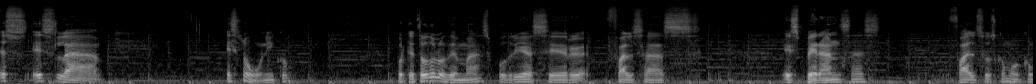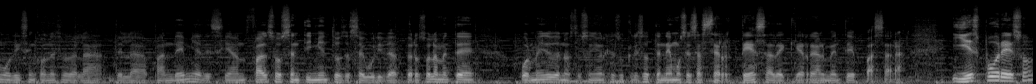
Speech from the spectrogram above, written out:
Es, es la... es lo único. Porque todo lo demás podría ser falsas esperanzas, falsos, como, como dicen con eso de la, de la pandemia, decían falsos sentimientos de seguridad, pero solamente por medio de nuestro Señor Jesucristo tenemos esa certeza de que realmente pasará. Y es por eso,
